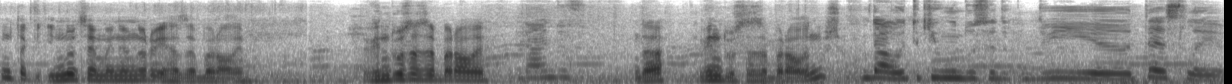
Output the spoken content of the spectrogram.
Ну, так, і- ну це ми не в Норвега забирали. Віндуса забирали? Да, індус. Да. Віндуса забирали. Ну все. Да, от такі вундуси, дві е, Тесли.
